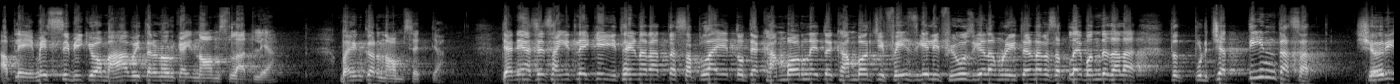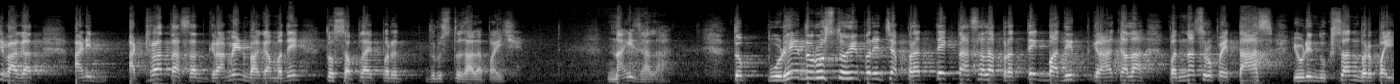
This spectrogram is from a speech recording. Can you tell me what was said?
आपल्या एम एस सी बी किंवा महावितरणावर काही नॉर्म्स लादल्या. भयंकर नॉर्म्स आहेत त्या. त्याने असे सांगितले की इथं येणारा आता सप्लाय येतो त्या खांबावर नाही येतोय खांबावरची फेज गेली फ्यूज गेला म्हणून इथं येणारा सप्लाय बंद झाला. तर पुढच्या तीन तासात शहरी भागात आणि अठरा तासात ग्रामीण भागामध्ये तो सप्लाय परत दुरुस्त झाला पाहिजे. नाही झाला. तर पुढे दुरुस्त होईपर्यंतच्या प्रत्येक तासाला प्रत्येक बाधित ग्राहकाला पन्नास रुपये तास एवढी नुकसान भरपाई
